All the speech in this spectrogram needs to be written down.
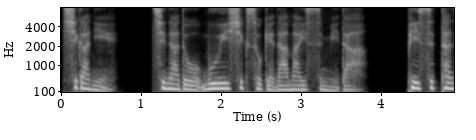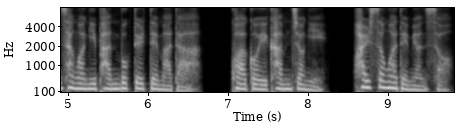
시간이 지나도 무의식 속에 남아 있습니다. 비슷한 상황이 반복될 때마다 과거의 감정이 활성화되면서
